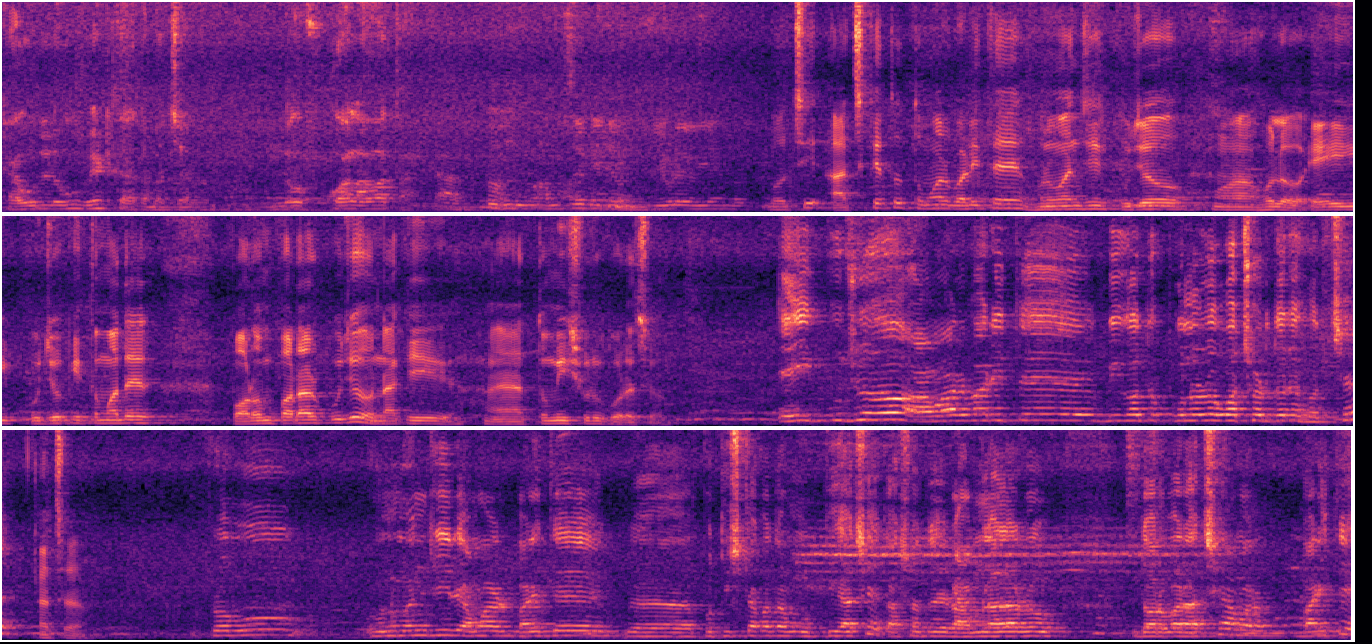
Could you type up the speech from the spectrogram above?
क्या वो लोग वेट कर रहा था बच्चा लोग लोग कॉल आवा था বলছি আজকে তো তোমার বাড়িতে হনুমানজির পুজো আহ, হলো এই পুজো কি তোমাদের পরম্পরার পুজো নাকি আহ, তুমি শুরু করেছো এই পুজো আমার বাড়িতে বিগত পনেরো বছর ধরে হচ্ছে। আচ্ছা। প্রভু হনুমানজির আমার বাড়িতে প্রতিষ্ঠাকতা মূর্তি আছে তার সাথে রামলালারও দরবার আছে আমার বাড়িতে।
